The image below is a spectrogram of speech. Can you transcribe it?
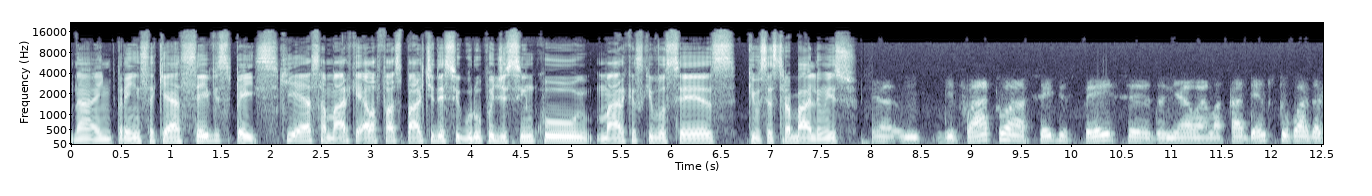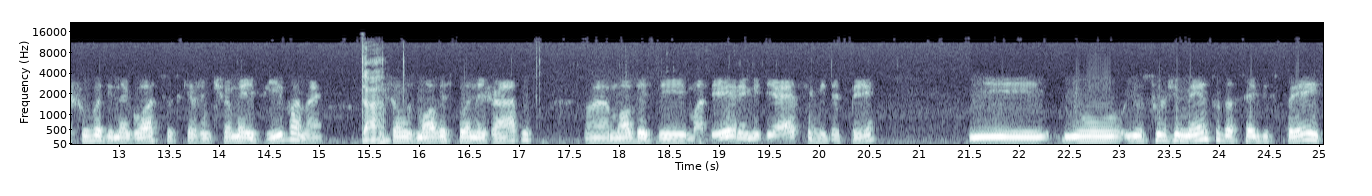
na imprensa, que é a Save Space. Que é essa marca, ela faz parte desse grupo de cinco marcas que vocês que vocês trabalham, isso? É, de fato, a Save Space, Daniel, ela está dentro do guarda-chuva de negócios que a gente chama Eviva, né? Tá. Que são os móveis planejados, uh, móveis de madeira, MDF, MDP. E, e, o, e o surgimento da Save Space,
